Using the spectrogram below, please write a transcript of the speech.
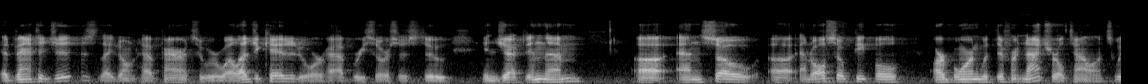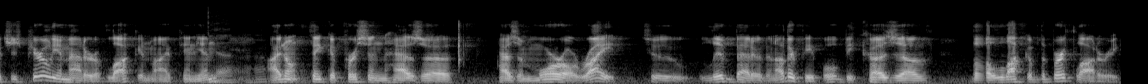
advantages. They don't have parents who are well educated or have resources to inject in them. Uh, and so, uh, and also people are born with different natural talents, which is purely a matter of luck, in my opinion. Yeah, uh-huh. I don't think a person has a has a moral right to live better than other people because of the luck of the birth lottery,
